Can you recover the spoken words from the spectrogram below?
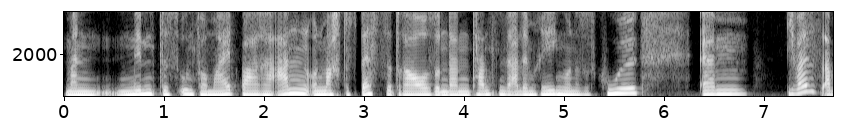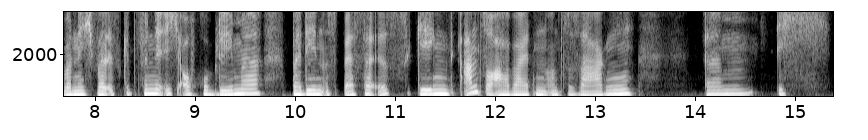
man nimmt das Unvermeidbare an und macht das Beste draus und dann tanzen wir alle im Regen und es ist cool. Ähm, ich weiß es aber nicht, weil es gibt, finde ich, auch Probleme, bei denen es besser ist, gegen anzuarbeiten und zu sagen, ähm, ich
